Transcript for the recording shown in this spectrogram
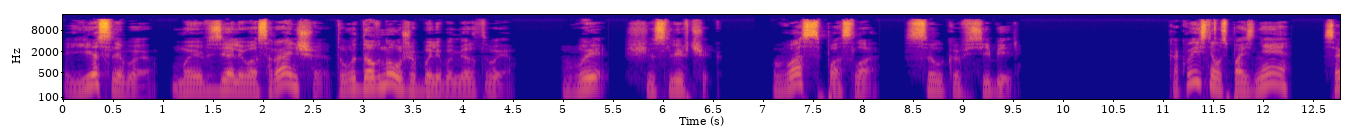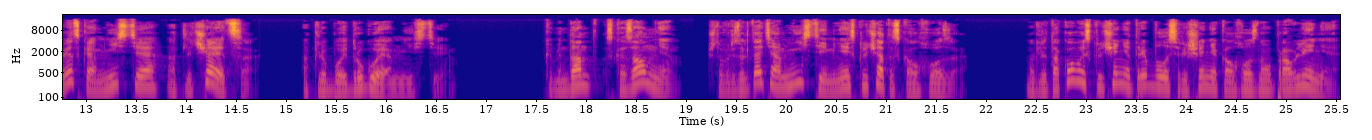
Если бы мы взяли вас раньше, то вы давно уже были бы мертвы. Вы счастливчик. Вас спасла ссылка в Сибирь. Как выяснилось позднее, Советская амнистия отличается от любой другой амнистии. Комендант сказал мне, что в результате амнистии меня исключат из колхоза. Но для такого исключения требовалось решение колхозного управления,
